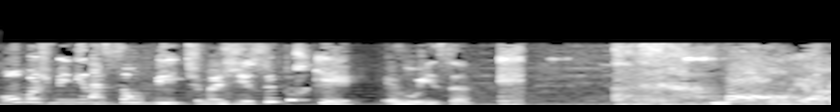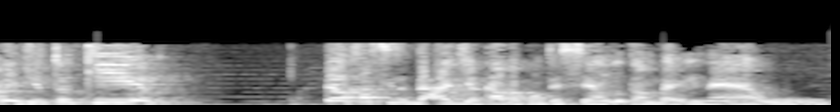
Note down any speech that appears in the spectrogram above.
Como as meninas são vítimas disso e por quê, Heloísa? Bom, eu acredito que pela facilidade acaba acontecendo também, né? O,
